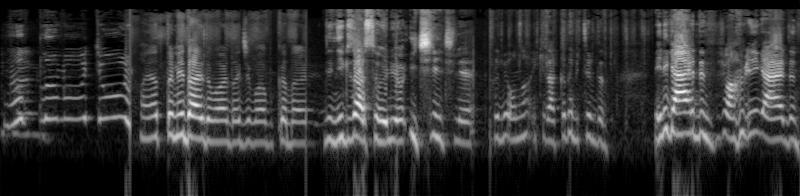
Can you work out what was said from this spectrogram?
Mutlu muçur. Hayatta ne derdi vardı acaba bu kadar? Ne güzel söylüyor içli içli. Tabii onu iki dakikada bitirdin. Beni gerdin. Şu an beni gerdin.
